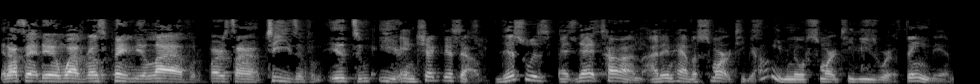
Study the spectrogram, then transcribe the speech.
and I sat there and watched WrestleMania live for the first time, cheesing from ear to ear. And check this out. This was at that time. I didn't have a smart TV. I don't even know if smart TVs were a thing then.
